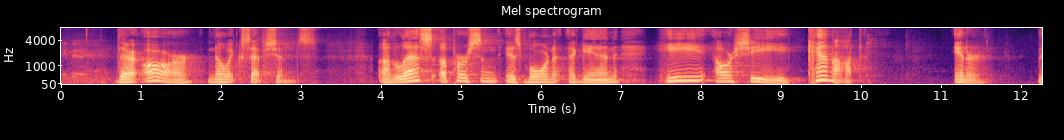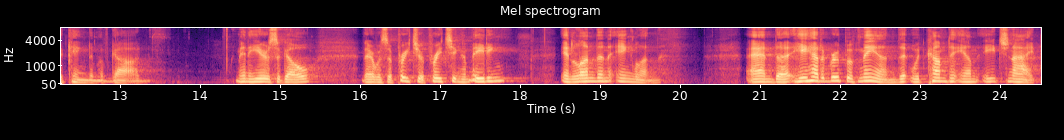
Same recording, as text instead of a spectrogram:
Amen. There are no exceptions. Unless a person is born again, he or she cannot enter the kingdom of God. Many years ago, there was a preacher preaching a meeting in London, England. And uh, he had a group of men that would come to him each night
